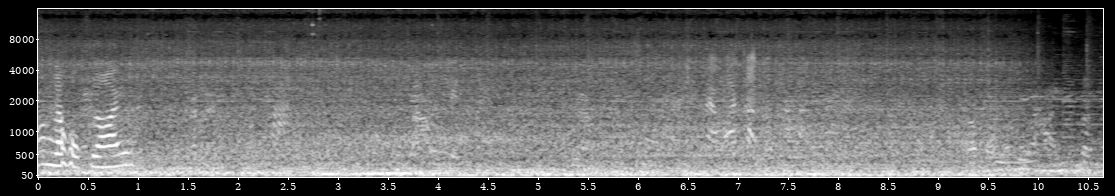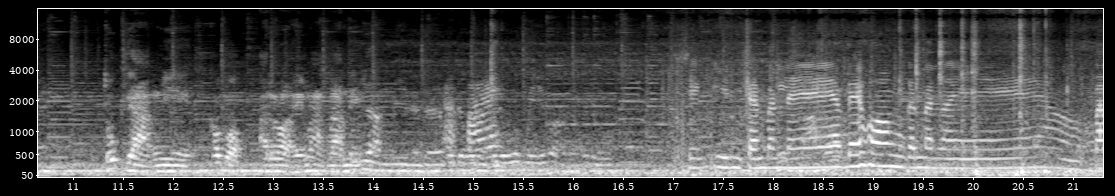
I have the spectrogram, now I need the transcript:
ห้องละหกร้อย แต่ว่าจอดรถข้างหลัง เอาของอย่างที่อาหาร ทุก อย่างมีเขาบอกอร่อยมากร้านทุนี้กอย่างมีเดี๋ยวเดี๋ยวไปดูไปไปดูว่ามีเปล่าไปดูเช็คอินกันมาแล้วได้ห้องกันมาแล้วไป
